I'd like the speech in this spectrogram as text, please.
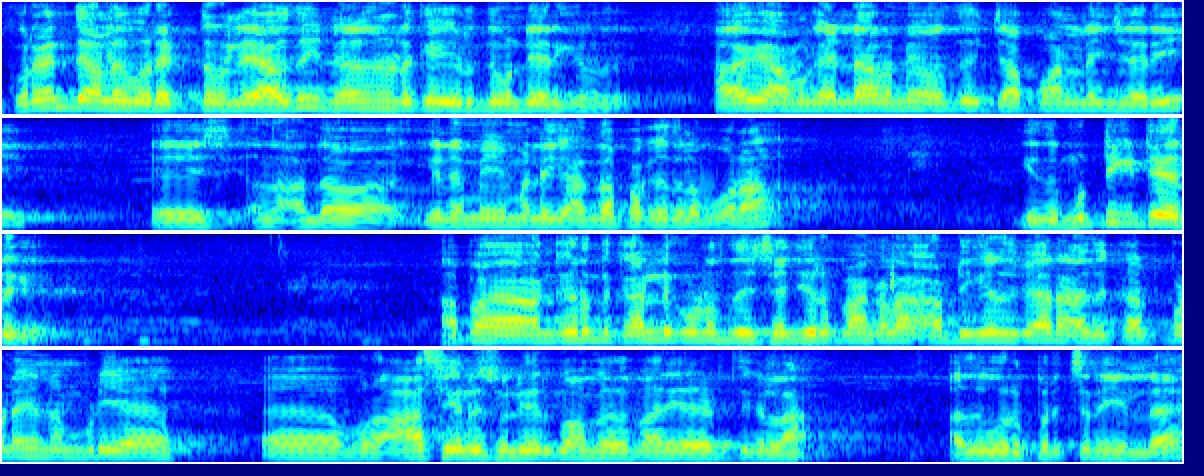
குறைந்த அளவு ரெக்டர்லையாவது நிலநடுக்கம் இருந்து கொண்டே இருக்கிறது. ஆகவே அவங்க எல்லாருமே வந்து ஜப்பான்லேயும் சரி அந்த அந்த- இளமை மலைக்கு அந்த பக்கத்தில் போகிறான் இது முட்டிக்கிட்டே இருக்கு. அப்போ அங்கேருந்து கல் கொண்டு வந்து செஞ்சுருப்பாங்களா அப்படிங்கிறது வேறு அது கற்பனை நம்முடைய ஒரு ஆசையில் சொல்லியிருக்கோங்கிறது மாதிரி எடுத்துக்கலாம். அது ஒரு பிரச்சனை இல்லை.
